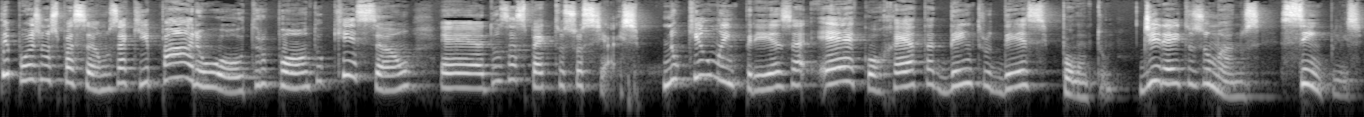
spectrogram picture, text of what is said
Depois nós passamos aqui para o outro ponto, que são é, dos aspectos sociais. no que uma empresa é correta dentro desse ponto. Direitos humanos, simples.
